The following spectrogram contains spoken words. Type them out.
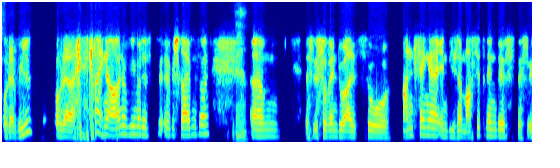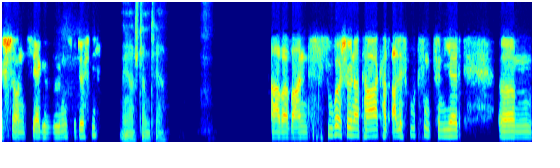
oder will oder keine Ahnung, wie man das äh, beschreiben soll. Ja. Ähm, das ist so, wenn du als so Anfänger in dieser Masse drin bist, das ist schon sehr gewöhnungsbedürftig. Ja, stimmt, ja. Aber war ein super schöner Tag, hat alles gut funktioniert. Ähm,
